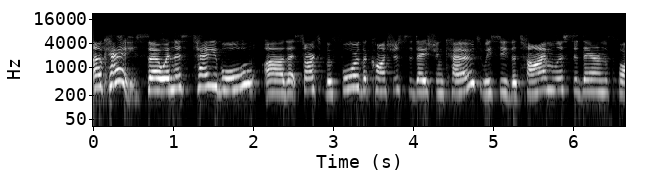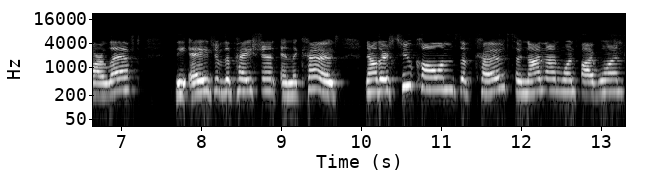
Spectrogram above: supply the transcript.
Okay, so in this table uh, that starts before the conscious sedation codes, we see the time listed there in the far left, the age of the patient, and the codes. Now there's two columns of codes. So 99151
